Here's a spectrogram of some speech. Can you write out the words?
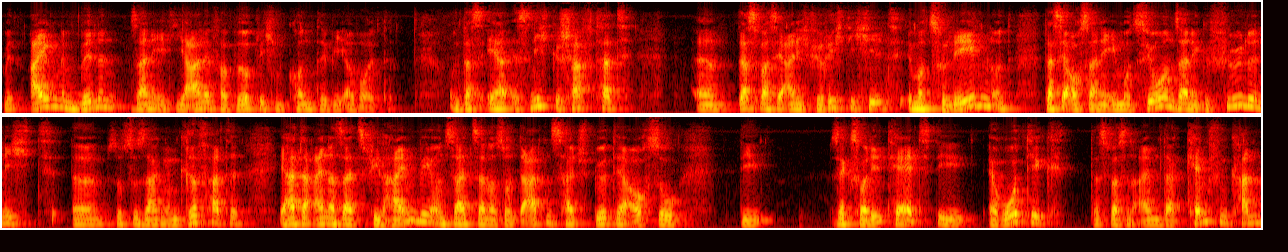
mit eigenem Willen seine Ideale verwirklichen konnte, wie er wollte. Und dass er es nicht geschafft hat, das, was er eigentlich für richtig hielt, immer zu leben und dass er auch seine Emotionen, seine Gefühle nicht äh, sozusagen im Griff hatte. Er hatte einerseits viel Heimweh und seit seiner Soldatenzeit spürte er auch so die Sexualität, die Erotik, das, was in einem da kämpfen kann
